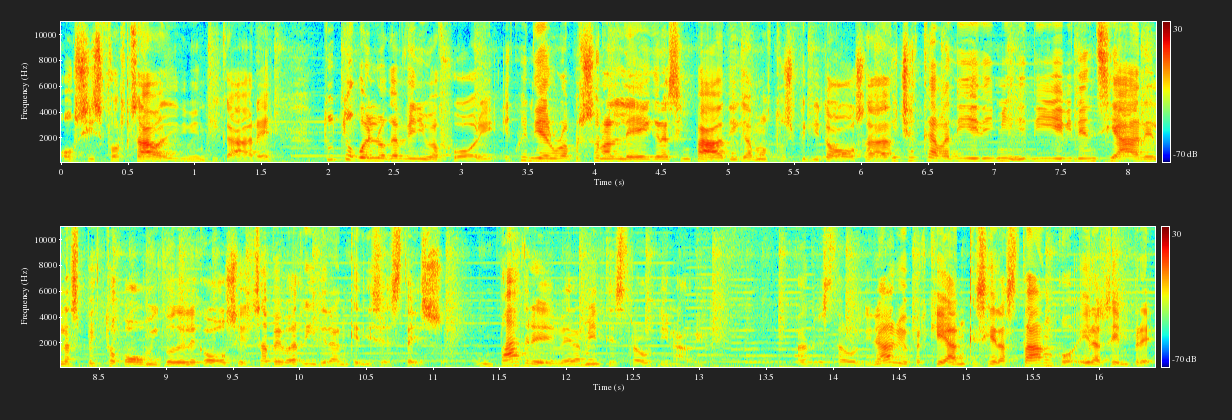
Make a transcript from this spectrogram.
o si sforzava di dimenticare tutto quello che avveniva fuori e quindi era una persona allegra, simpatica, molto spiritosa che cercava di, di, di evidenziare l'aspetto comico delle cose sapeva ridere anche di se stesso. Un padre veramente straordinario. Padre straordinario perché anche se era stanco era sempre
